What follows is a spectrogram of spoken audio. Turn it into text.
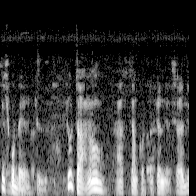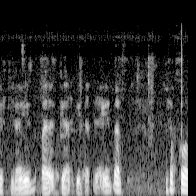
És akkor bejöttünk. És utána, hát nem kaptam semmi a szerződést 17-ben, 2017-ben, és akkor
